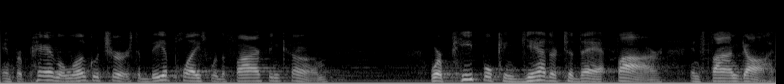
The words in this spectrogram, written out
and prepare the local church to be a place where the fire can come where people can gather to that fire and find God.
